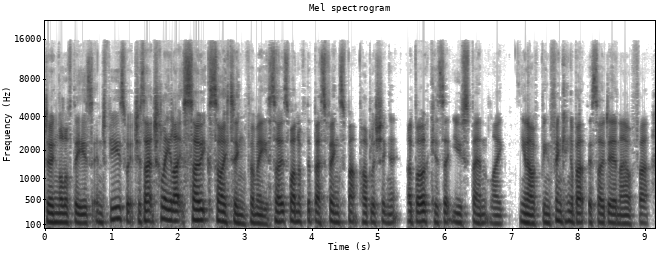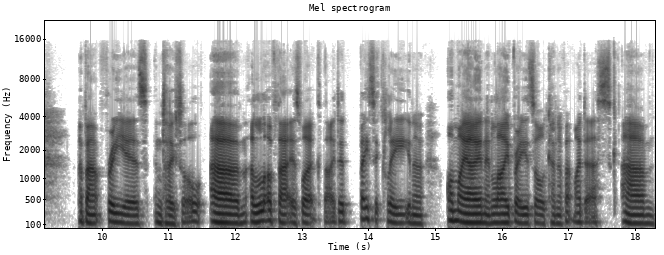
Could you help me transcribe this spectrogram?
doing all of these interviews, which is actually like so exciting for me. So it's one of the best things about publishing a book is that you spent like, you know, I've been thinking about this idea now for about three years in total. Um, a lot of that is work that I did basically, you know, on my own in libraries or kind of at my desk. Um,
